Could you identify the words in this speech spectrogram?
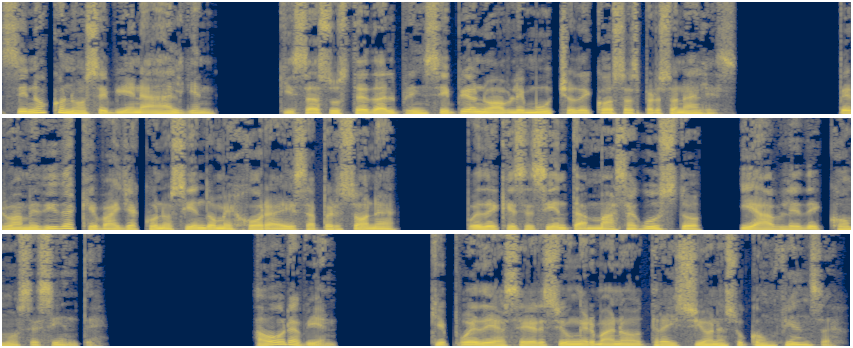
Si no conoce bien a alguien, quizás usted al principio no hable mucho de cosas personales pero a medida que vaya conociendo mejor a esa persona, puede que se sienta más a gusto y hable de cómo se siente. Ahora bien, ¿qué puede hacer si un hermano traiciona su confianza?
